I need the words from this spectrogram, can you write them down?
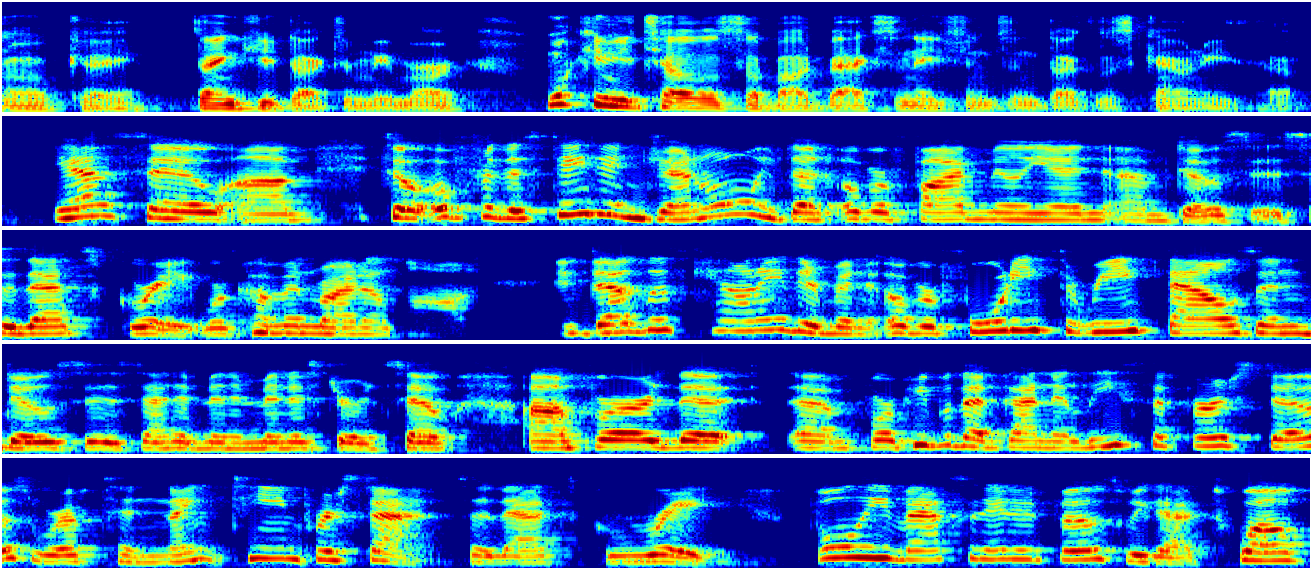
Okay, thank you, Dr. Memark. What can you tell us about vaccinations in Douglas County? Yeah, so um, so oh, for the state in general, we've done over five million um, doses, so that's great. We're coming right along. In Douglas County, there have been over 43,000 doses that have been administered. So uh, for the um, for people that have gotten at least the first dose, we're up to 19%. So that's great fully vaccinated folks, we got 12%.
